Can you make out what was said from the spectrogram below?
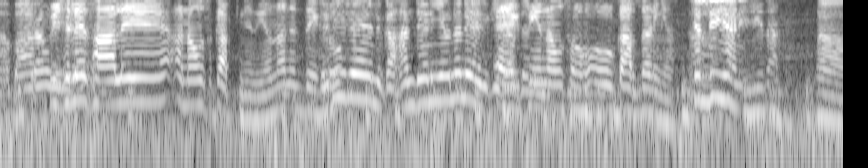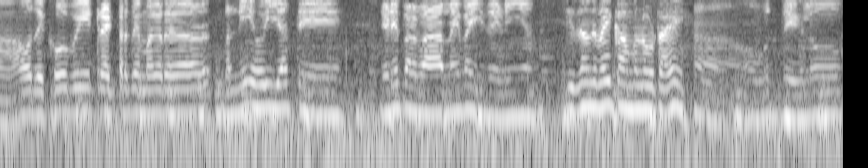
ਆ 12 ਪਿਛਲੇ ਸਾਲ ਇਹ ਅਨਾਉਂਸ ਕਰਤੀਆਂ ਦੀਆਂ ਉਹਨਾਂ ਨੇ ਦੇਖ ਲਓ। ਜਿਹੜੀ ਨੇ ਨਿਗਾਹਾਂ ਦੇਣੀ ਉਹਨਾਂ ਨੇ ਐਤਕੀ ਕਰ ਐਕਟੀ ਦੇਣੀ। ਅਨਾਉਂਸ ਉਹ ਕਰ ਦੇਣੀਆਂ। ਚੱਲੀ ਜਾਣੀ ਜੀ ਇਹ ਤਾਂ। ਹਾਂ ਉਹ ਦੇਖੋ ਵੀ ਟਰੈਕਟਰ ਦੇ ਮਗਰ ਬੰਨੀ ਹੋਈ ਆ ਤੇ ਜਿਹੜੇ ਪਰਿਵਾਰ ਨੇ ਭਾਈ ਦੇਣੀ ਆ। ਜਿੱਦਾਂ ਦੇ ਬਾਈ ਕੰਮ ਲੋਟ ਆਏ। ਹਾਂ ਉਹ ਦੇਖ ਲਓ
